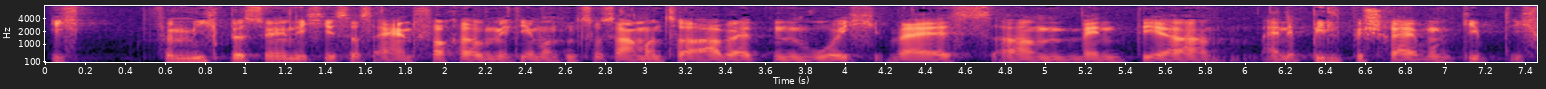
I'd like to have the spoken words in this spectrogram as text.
Ich für mich persönlich ist es einfacher, mit jemandem zusammenzuarbeiten, wo ich weiß, ähm, wenn der eine Bildbeschreibung gibt, ich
